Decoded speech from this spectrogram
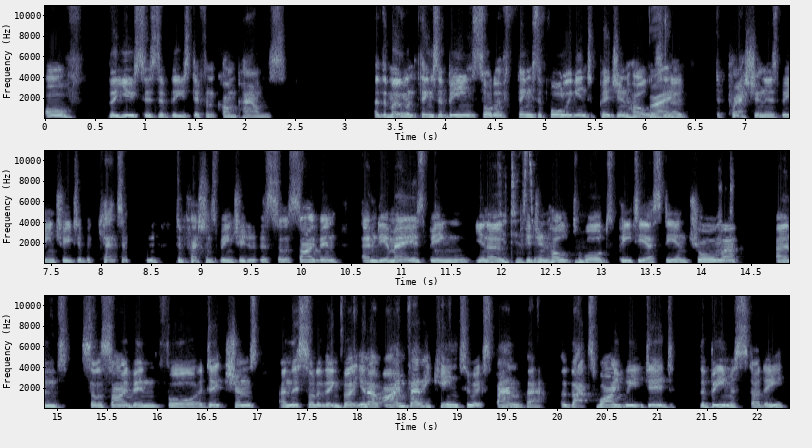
of the uses of these different compounds. At the moment, things are being sort of things are falling into pigeonholes. Right. You know, depression is being treated with ketamine, depression is being treated with psilocybin, MDMA is being you know PTSD. pigeonholed towards PTSD and trauma, and psilocybin for addictions and this sort of thing. But you know, I'm very keen to expand that. That's why we did the BIMA study,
